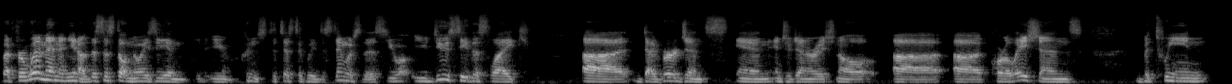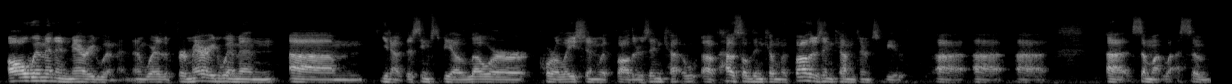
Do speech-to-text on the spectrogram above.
But for women, and you know, this is still noisy, and you couldn't statistically distinguish this. You you do see this like uh, divergence in intergenerational uh, uh, correlations between all women and married women, and where the, for married women, um, you know, there seems to be a lower correlation with father's income of household income with father's income tends to be uh, uh, uh, uh, somewhat less. So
